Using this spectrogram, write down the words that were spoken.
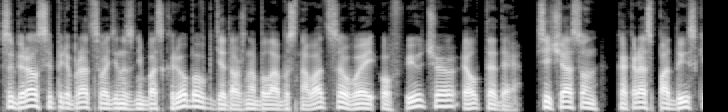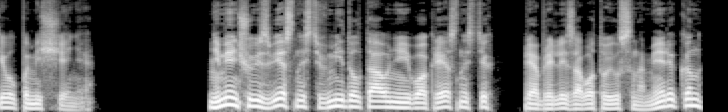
собирался перебраться в один из небоскребов, где должна была обосноваться Way of Future Ltd. Сейчас он как раз подыскивал помещение. Не меньшую известность в Миддлтауне и его окрестностях приобрели завод Уилсон American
